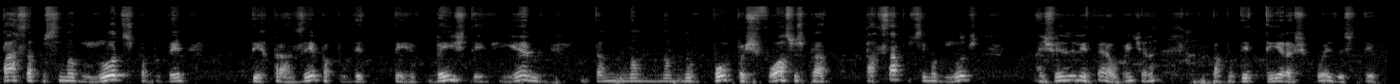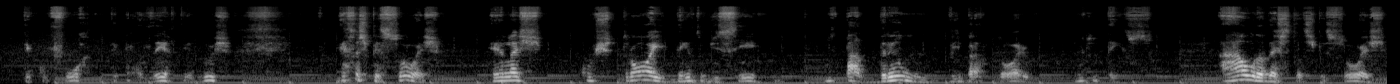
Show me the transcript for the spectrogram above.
passa por cima dos outros para poder ter prazer, para poder ter bens, ter dinheiro. Então, não, não, não poupa esforços para passar por cima dos outros, às vezes literalmente, né? para poder ter as coisas, ter, ter conforto, ter prazer, ter luz. Essas pessoas, elas constroem dentro de si um padrão vibratório muito denso. A aura destas pessoas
